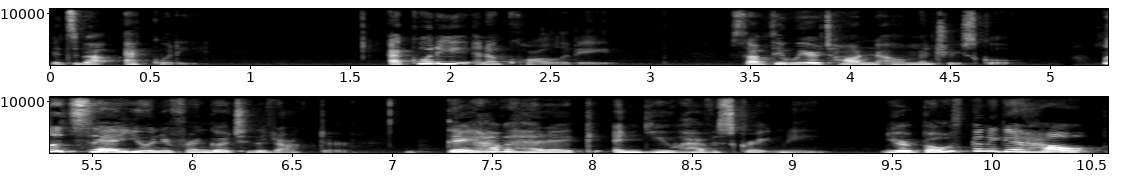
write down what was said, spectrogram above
it's about equity. Equity and equality, something we are taught in elementary school. Let's say you and your friend go to the doctor. They have a headache and you have a scraped knee. You're both gonna get help,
